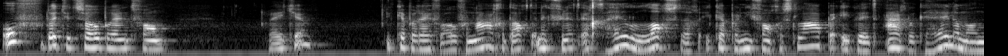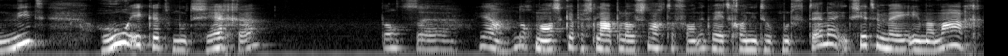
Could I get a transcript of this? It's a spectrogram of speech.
Of dat je het zo brengt van: Weet je, ik heb er even over nagedacht en ik vind het echt heel lastig. Ik heb er niet van geslapen. Ik weet eigenlijk helemaal niet hoe ik het moet zeggen want uh, ja, nogmaals, ik heb er slapeloos nachten van. Ik weet gewoon niet hoe ik moet vertellen. Ik zit ermee in mijn maag.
